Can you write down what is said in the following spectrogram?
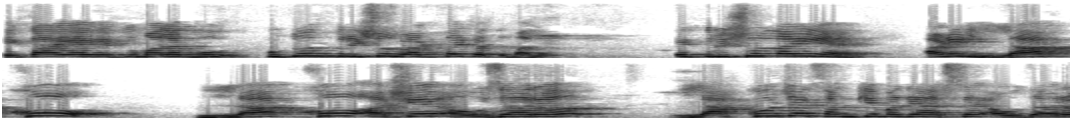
हे काय आहे? हे तुम्हाला गु- कुठून त्रिशूल वाटतंय का तुम्हाला? हे त्रिशूल नाही आहे आणि लाखो लाखो असे अवजार लाखोच्या संख्येमध्ये असे अवजार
